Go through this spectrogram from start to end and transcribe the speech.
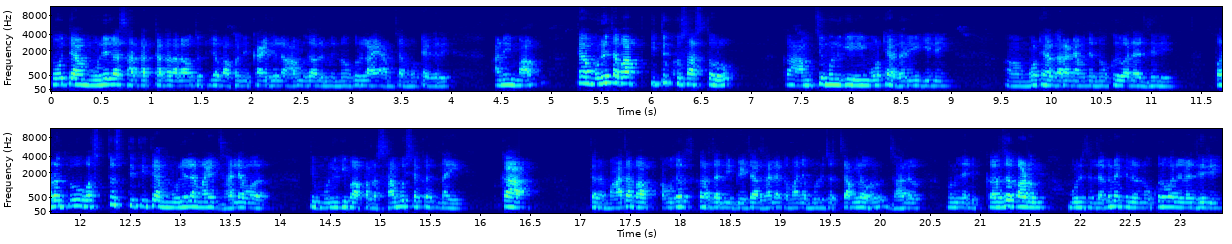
तो त्या मुलीला सारखा तगादा लावतो तुझ्या बापाने काय दिलं? आम झालं मी नोकरीला आहे आमच्या मोठ्या घरी. आणि बाप त्या मुलीचा बाप किती खुश असतो रो. का आमची मुलगी ही मोठ्या घरी गेली मोठ्या घराण्यामध्ये नोकरीवाल्याला दिली. परंतु वस्तुस्थिती त्या मुलीला माहीत झाल्यावर ती मुलगी बापाला सांगू शकत नाही. का? तर माझा बाप अगोदरच कर्जांनी बेजार झाला का? माझ्या मुलीचं चांगलं हो- झालं. म्हणून त्यांनी कर्ज काढून मुलीचं लग्न केलं नोकरीवाल्याला दिली.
